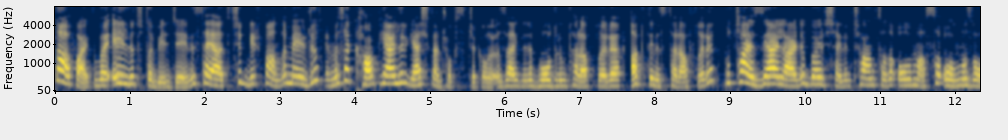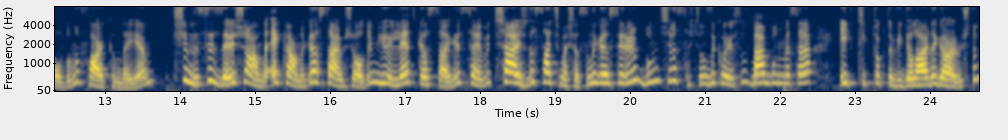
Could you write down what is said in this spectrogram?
daha farklı böyle elde tutabileceğiniz seyahat için bir fan da mevcut. E, mesela kamp yerleri gerçekten çok sıcak oluyor. Özellikle de Bodrum tarafları tarafları, Akdeniz tarafları bu tarz yerlerde böyle şeylerin çantada olmazsa olmaz olduğunu farkındayım. Şimdi sizlere şu anda ekranda göstermiş olduğum ULED göstergeli seramik şarjlı saç maşasını gösteriyorum. Bunun içine saçınızı koyuyorsunuz. Ben bunu mesela ilk TikTok'ta videolarda görmüştüm.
